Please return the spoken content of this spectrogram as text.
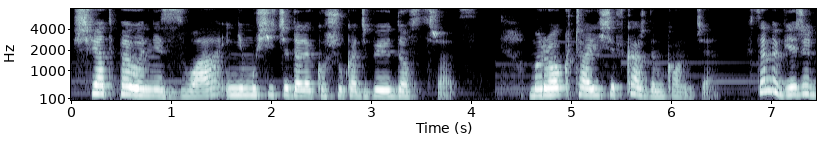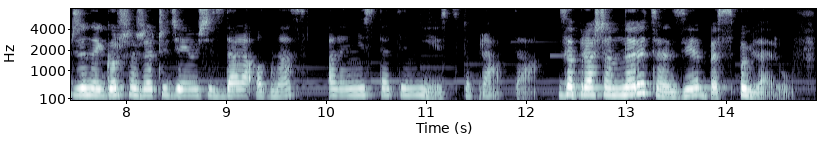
Świat pełen jest zła i nie musicie daleko szukać, by je dostrzec. Mrok czai się w każdym kącie. Chcemy wierzyć, że najgorsze rzeczy dzieją się z dala od nas, ale niestety nie jest to prawda. Zapraszam na recenzję bez spoilerów.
